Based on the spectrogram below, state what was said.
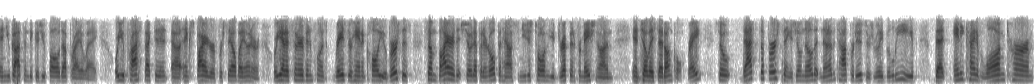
and you got them because you followed up right away, or you prospected uh, an expired or for sale by owner, or you had a center of influence raise their hand and call you, versus some buyer that showed up at an open house and you just told them you drip information on them until they said uncle, right? So that's the first thing is you'll know that none of the top producers really believe that any kind of long-term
